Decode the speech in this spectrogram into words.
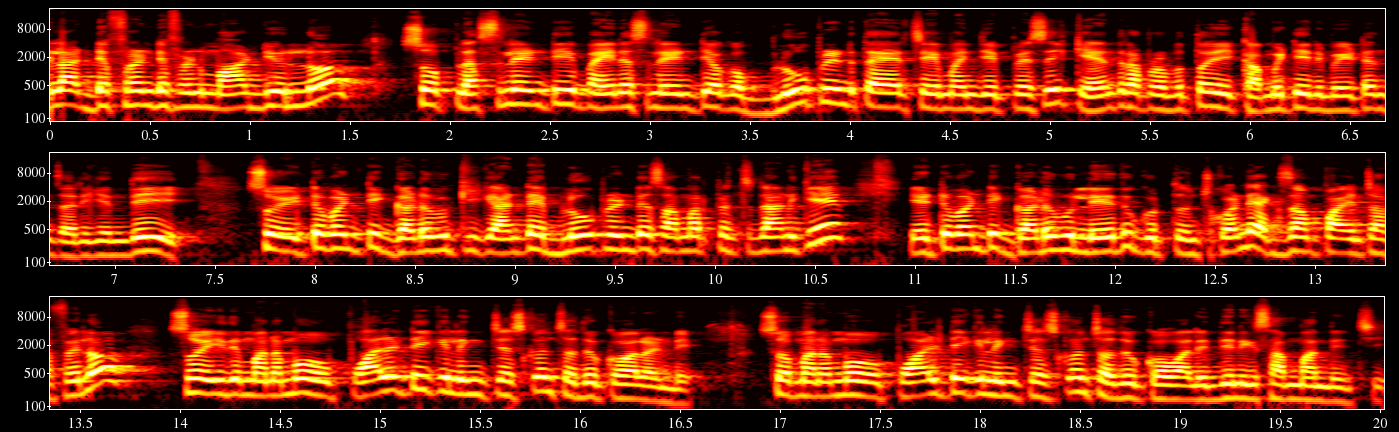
ఇలా డిఫరెంట్ డిఫరెంట్ మాడ్యూల్లో సో ప్లస్లు ఏంటి మైనస్లు ఏంటి ఒక బ్లూ ప్రింట్ తయారు చేయమని చెప్పేసి కేంద్ర ప్రభుత్వం ఈ కమిటీని వేయటం జరిగింది. సో ఎటువంటి గడువుకి అంటే బ్లూ ప్రింట్ సమర్పించడానికి ఎటువంటి గడువు లేదు గుర్తుంచుకోండి. ఎగ్జామ్ పాయింట్ ఆఫ్ వ్యూలో సో ఇది మనము పాలిటీకి లింక్ చేసుకొని చదువుకోవాలండి. సో మనము పాలిటీకి లింక్ చేసుకొని చదువుకోవాలి దీనికి సంబంధించి.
